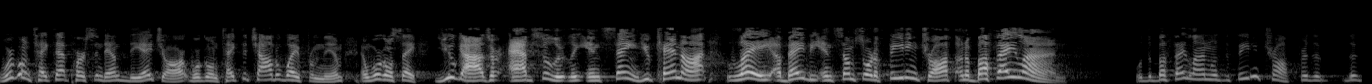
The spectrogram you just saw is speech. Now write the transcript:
We're going to take that person down to DHR. We're going to take the child away from them and we're going to say, you guys are absolutely insane. You cannot lay a baby in some sort of feeding trough on a buffet line. Well, the buffet line was the feeding trough for the, the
